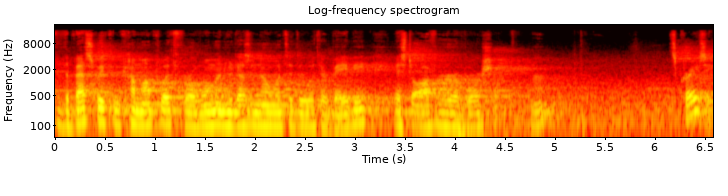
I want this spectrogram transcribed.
that the best we can come up with for a woman who doesn't know what to do with her baby is to offer her abortion. Huh? It's crazy.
